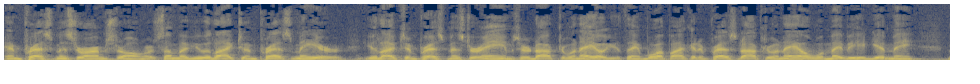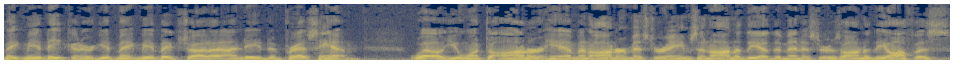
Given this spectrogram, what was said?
impress Mr. Armstrong, or some of you would like to impress me, or you'd like to impress Mr. Ames or Dr. Winnail. You think, well, if I could impress Dr. Winnail, well, maybe he'd give me, make me a deacon or get, make me a big shot. I, I need to impress him. Well, you want to honor him and honor Mr. Ames and honor the other ministers, honor the office.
